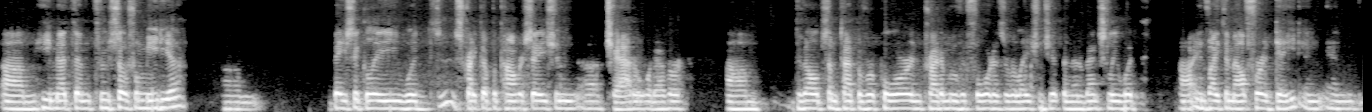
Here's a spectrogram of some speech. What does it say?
Um, he met them through social media. Um, basically, would strike up a conversation, uh, chat, or whatever. Um, develop some type of rapport and try to move it forward as a relationship, and then eventually would uh, invite them out for a date, and, and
